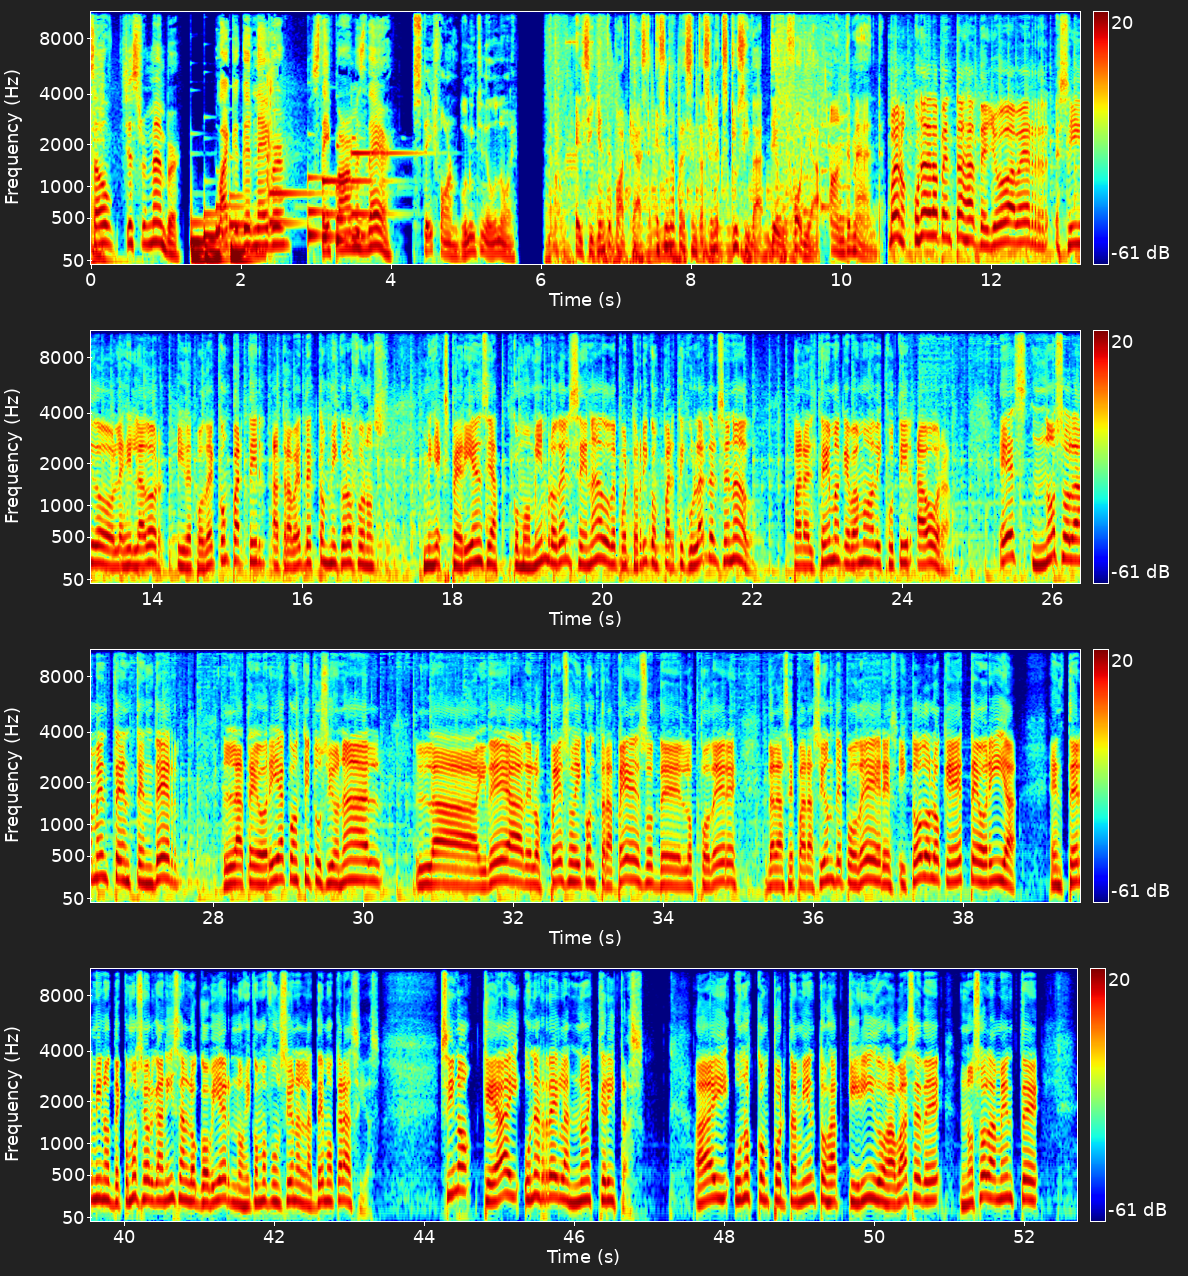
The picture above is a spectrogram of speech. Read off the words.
So just remember, like a good neighbor, State Farm is there. State Farm, Bloomington, Illinois. El siguiente podcast es una presentación exclusiva de Euforia On Demand. Bueno, una de las ventajas de yo haber sido legislador y de poder compartir a través de estos micrófonos mis experiencias como miembro del Senado de Puerto Rico, en particular del Senado, para el tema que vamos a discutir ahora, es no solamente entender la teoría constitucional, la idea de los pesos y contrapesos, de los poderes, de la separación de poderes y todo lo que es teoría en términos de cómo se organizan los gobiernos y cómo funcionan las democracias, sino que hay unas reglas no escritas. Hay unos comportamientos adquiridos a base de no solamente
